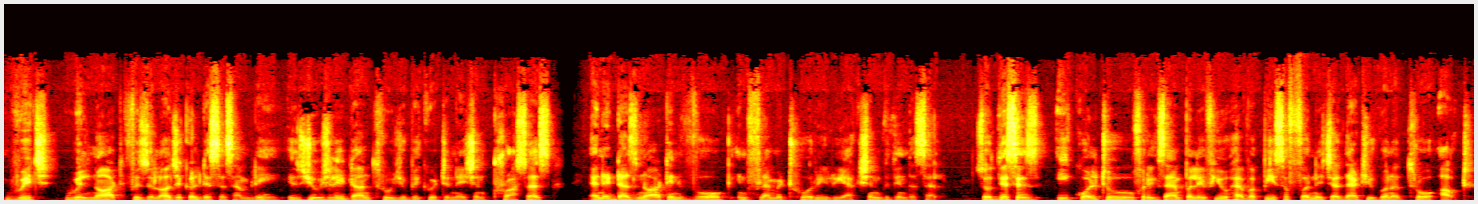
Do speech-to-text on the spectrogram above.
which will not physiological disassembly is usually done through ubiquitination process and it does not invoke inflammatory reaction within the cell so this is equal to for example if you have a piece of furniture that you're going to throw out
